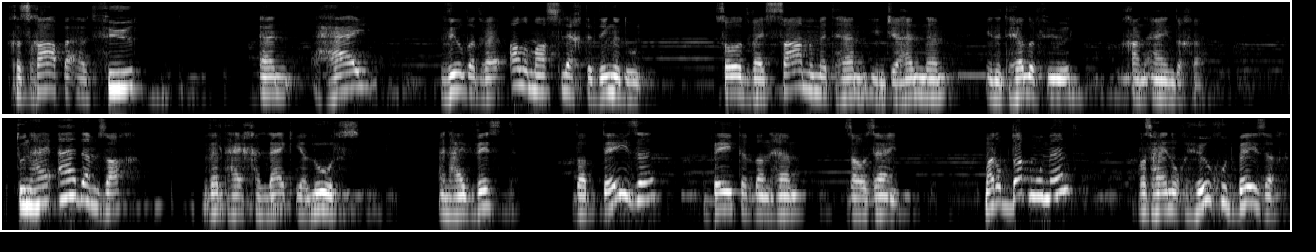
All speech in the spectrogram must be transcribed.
geschapen uit vuur. En hij wil dat wij allemaal slechte dingen doen, zodat wij samen met hem in Jahannam, in het helle vuur, gaan eindigen. Toen hij Adam zag, werd hij gelijk jaloers. En hij wist dat deze beter dan hem zou zijn. Maar op dat moment was hij nog heel goed bezig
